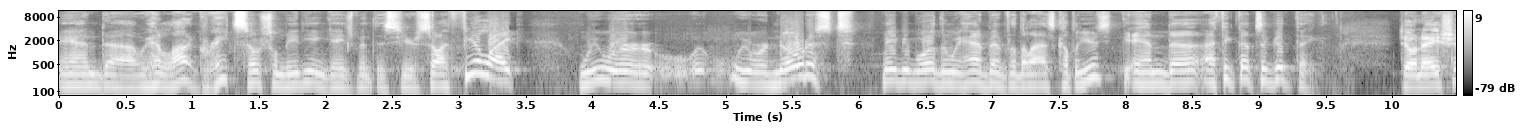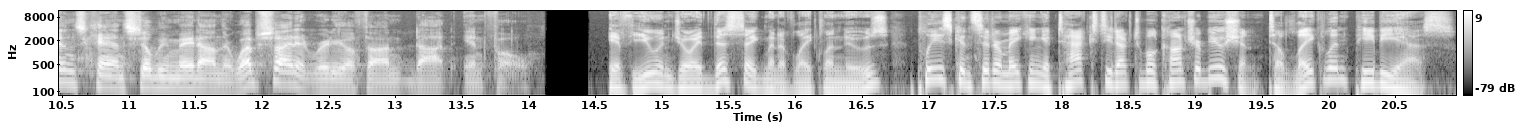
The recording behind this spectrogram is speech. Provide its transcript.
and uh, we had a lot of great social media engagement this year. So I feel like we were, we were noticed maybe more than we had been for the last couple years, and uh, I think that's a good thing. Donations can still be made on their website at radiothon.info. If you enjoyed this segment of Lakeland News, please consider making a tax-deductible contribution to Lakeland PBS.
